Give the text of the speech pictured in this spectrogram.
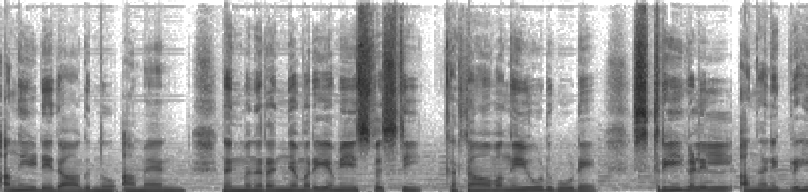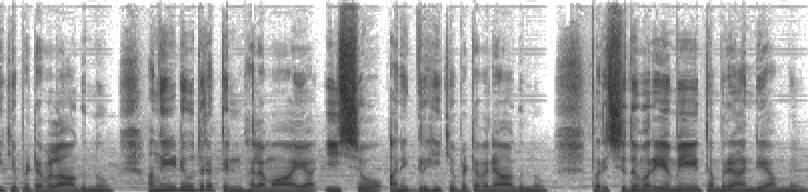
അങ്ങയുടേതാകുന്നു. ആമേൻ. നന്മ നിറഞ്ഞ മറിയമേ സ്വസ്തി. കർത്താവ് അങ്ങയോടുകൂടെ സ്ത്രീകളിൽ അങ്ങ് അനുഗ്രഹിക്കപ്പെട്ടവളാകുന്നു. അങ്ങയുടെ ഉദരത്തിൻ ഫലമായ ഈശോ അനുഗ്രഹിക്കപ്പെട്ടവനാകുന്നു. പരിശുദ്ധ മറിയമേ തമ്പുരാന്റെ അമ്മ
